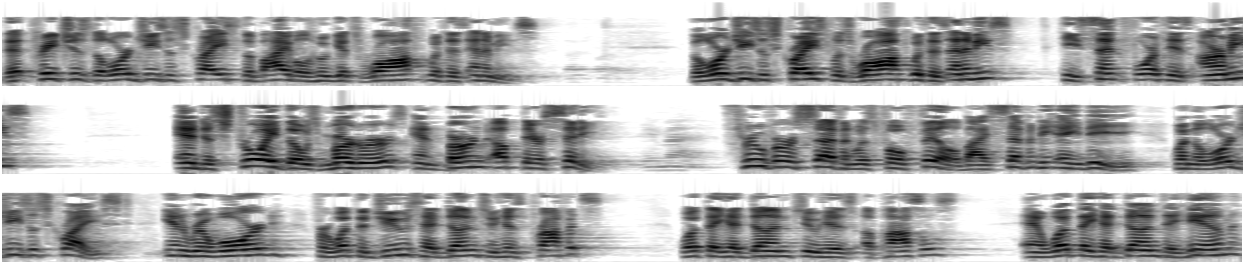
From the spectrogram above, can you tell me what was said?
that preaches the Lord Jesus Christ, the Bible, who gets wroth with his enemies. The Lord Jesus Christ was wroth with his enemies. He sent forth his armies and destroyed those murderers and burned up their city. Amen. Through verse 7 was fulfilled by 70 AD when the Lord Jesus Christ, in reward for what the Jews had done to his prophets, what they had done to his apostles, and what they had done to him,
